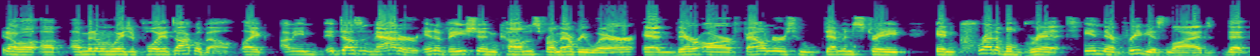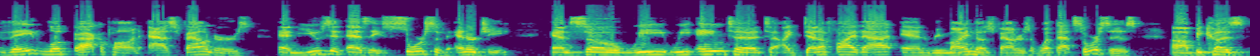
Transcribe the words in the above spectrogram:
you know a, a, minimum wage employee at Taco Bell. Like, I mean, it doesn't matter. Innovation comes from everywhere, and there are founders who demonstrate incredible grit in their previous lives that they look back upon as founders and use it as a source of energy and so we we aim to to identify that and remind those founders of what that source is, uh, because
